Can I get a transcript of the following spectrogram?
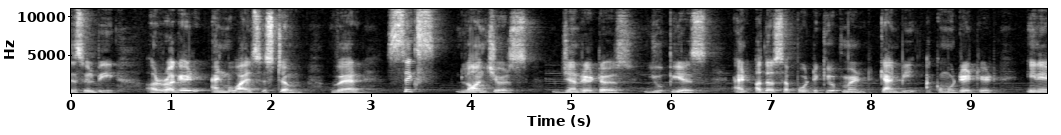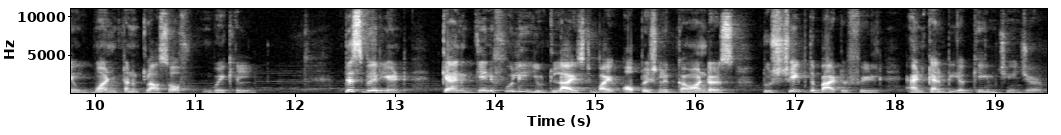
This will be a rugged and mobile system where six launchers, generators, UPS and other support equipment can be accommodated in a 1 ton class of vehicle. This variant can gainfully utilized by operational commanders to shape the battlefield and can be a game changer.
